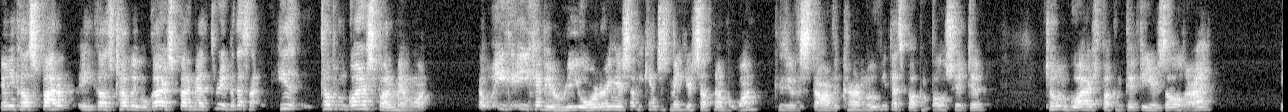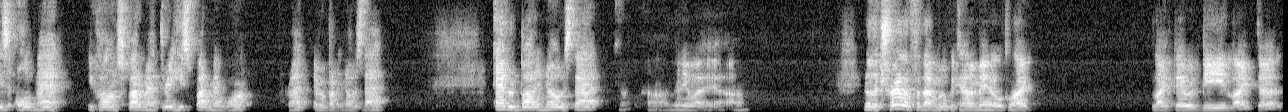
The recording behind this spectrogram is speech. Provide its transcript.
and he calls Spider he calls Tobey Maguire Spider-Man three. But that's not he Tobey Maguire Spider-Man one. You, you can't be reordering yourself. You can't just make yourself number one because you're the star of the current movie. That's fucking bullshit, dude. Tobey Maguire's fucking 50 years old, all right? He's an old man. You call him Spider-Man 3, he's Spider-Man 1, right? Everybody knows that. Everybody knows that. Um, anyway, uh, know, the trailer for that movie kind of made it look like like they would be like the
